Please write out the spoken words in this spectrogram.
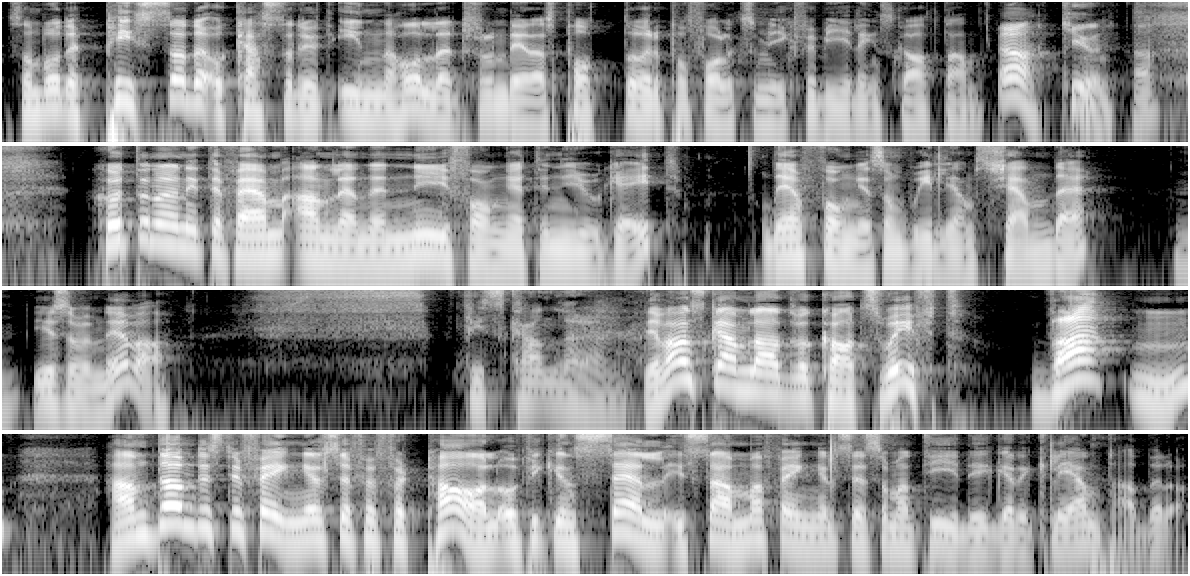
som både pissade och kastade ut innehållet från deras pottor på folk som gick förbi längs gatan. ja kul. Ja. 1795 anlände en ny fånge till Newgate. Det är en fånge som Williams kände. Gissa vem det var? Fiskhandlaren. Det var hans gamla advokat Swift. Va? Han dömdes till fängelse för förtal och fick en cell i samma fängelse som han tidigare klient hade då.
